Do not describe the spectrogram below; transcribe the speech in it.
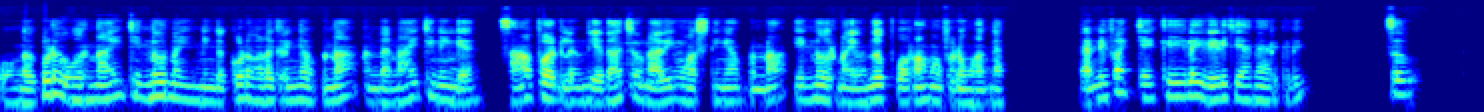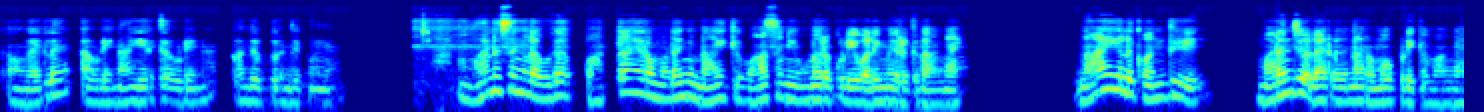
உங்க கூட ஒரு நாய்க்கு இன்னொரு நாய் நீங்க கூட வளர்க்குறீங்க அப்படின்னா அந்த நாய்க்கு நீங்க சாப்பாடுல இருந்து ஏதாச்சும் ஒன்று அதிகமாக வச்சிட்டீங்க அப்படின்னா இன்னொரு நாய் வந்து பொறாமப்படுவாங்க. கண்டிப்பா கேட்கையில வேடிக்கையா தான் இருக்குது. ஸோ அவங்க இல்லை அப்படி நாய் இருக்கு அப்படின்னா வந்து புரிஞ்சுக்கோங்க. மனுஷங்களை விட பத்தாயிரம் மடங்கு நாய்க்கு வாசனை உணரக்கூடிய வலிமை இருக்குதாங்க. நாய்களுக்கு வந்து மறைஞ்சு விளையாடுறதுனா ரொம்ப பிடிக்குமாங்க.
